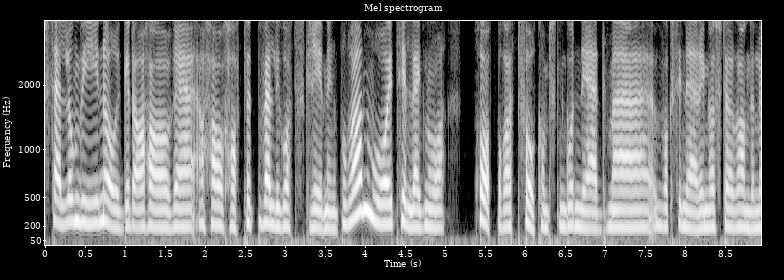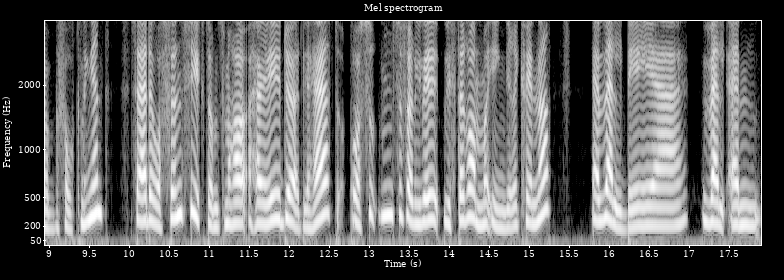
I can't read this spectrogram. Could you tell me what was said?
selv om vi i Norge da har, uh, har, hatt et veldig godt screeningprogram, og i tillegg nå håper at forekomsten går ned med vaksinering og større andel av befolkningen, så er det også en sykdom som har høy dødelighet, og som selvfølgelig, hvis det rammer yngre kvinner, er veldig vel, en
